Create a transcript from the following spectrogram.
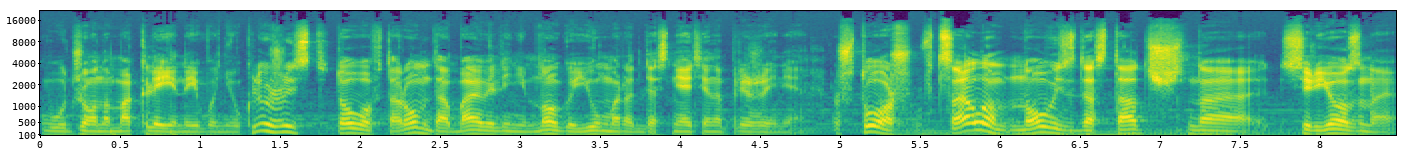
у Джона Маклейна его неуклюжесть, то во втором добавили немного юмора для снятия напряжения. Что ж, в целом новость достаточно серьезная,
